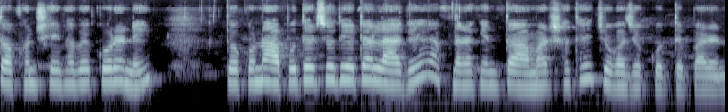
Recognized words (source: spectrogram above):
তখন সেইভাবে করে নেই। তো কোনো আপুদের যদি এটা লাগে, আপনারা কিন্তু আমার সাথে যোগাযোগ করতে পারেন।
